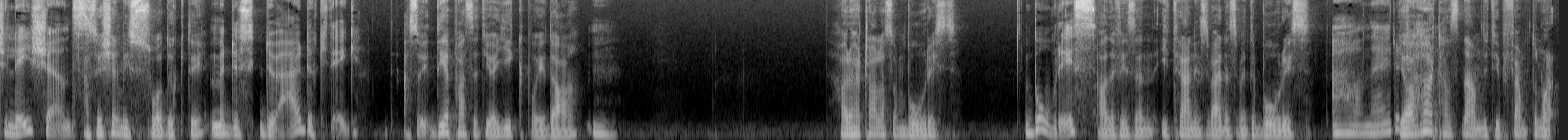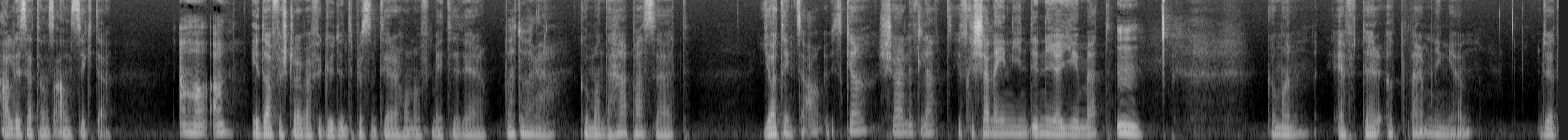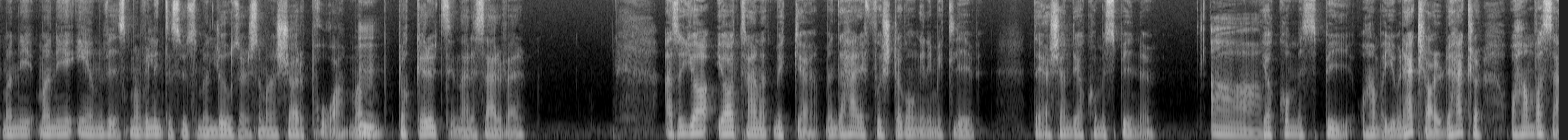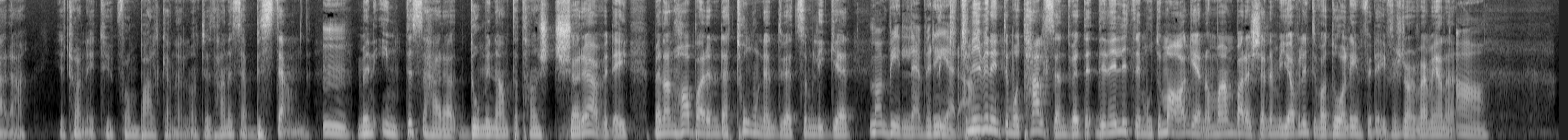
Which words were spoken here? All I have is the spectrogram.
congratulations. Alltså jag känner mig så duktig. men du, du är duktig. Alltså det passet jag gick på idag. Mm. Har du hört talas om Boris? Boris? Ja, det finns en i träningsvärlden som heter Boris. Aha, nej, det Jag har hört hans namn i typ 15 år, aldrig sett hans ansikte. Aha, ja. Idag förstår jag varför Gud inte presenterade honom för mig tidigare. Vadå då? Gumman, det här passet. Jag tänkte så ah, vi ska köra lite lätt. Jag ska känna in det nya gymmet. Gumman, efter uppvärmningen. Du vet, man är, man är ju envis. Man vill inte se ut som en loser. Så man kör på. Man plockar ut sina reserver. Alltså jag, jag har tränat mycket. Men det här är första gången i mitt liv. Där jag kände jag kommer spy nu. Ah. Jag kommer spy. Och han bara, jo men det här klarar du. Det här klarar. Och han var så här, jag tror han är typ från Balkan eller något. Han är så här bestämd. Men inte så här dominant att han kör över dig. Men han har bara den där tonen du vet som ligger Man vill leverera. Kniven är inte mot halsen, du vet, den är lite mot magen och man bara känner, men jag vill inte vara dålig inför dig, förstår du vad jag menar? Ja.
